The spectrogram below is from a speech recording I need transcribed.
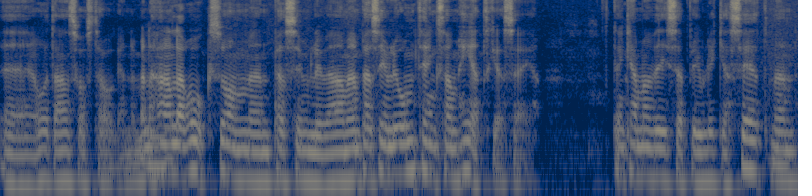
eh, och ett ansvarstagande. Men det Mm. handlar också om en personlig värme, en personlig omtänksamhet ska jag säga. Den kan man visa på olika sätt men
